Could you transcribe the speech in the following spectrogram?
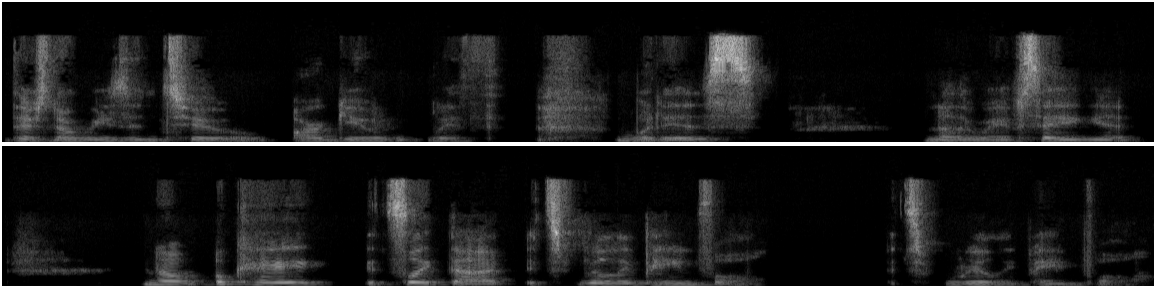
there's no reason to argue with what is another way of saying it. you know, okay, it's like that. It's really painful. It's really painful.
